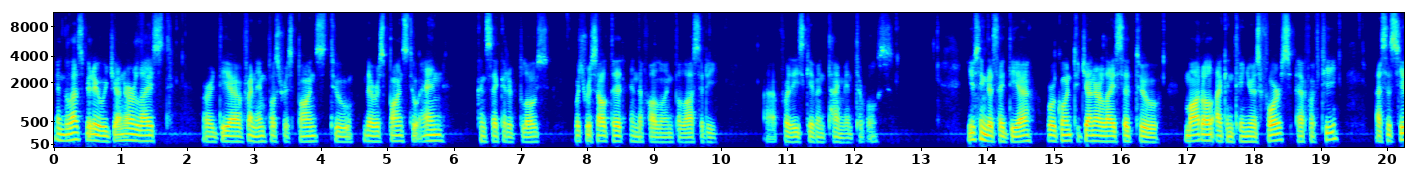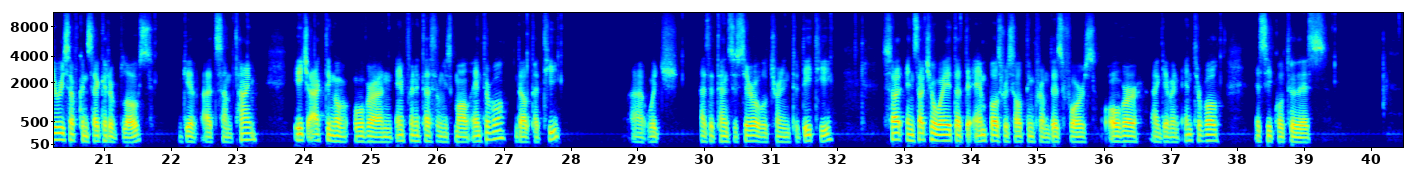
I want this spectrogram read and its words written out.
In the last video, we generalized our idea of an impulse response to the response to n consecutive blows, which resulted in the following velocity uh, for these given time intervals. Using this idea, we're going to generalize it to model a continuous force, f of t, as a series of consecutive blows give at some time, each acting over an infinitesimally small interval, delta t, uh, which as it tends to zero will turn into dt, so in such a way that the impulse resulting from this force over a given interval is equal to this.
